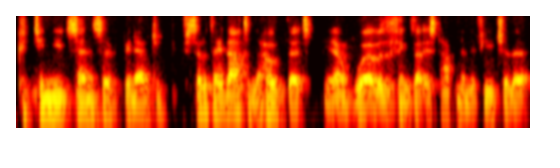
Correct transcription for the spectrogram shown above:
continued sense of being able to facilitate that, and the hope that you know were other things like this to happen in the future that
